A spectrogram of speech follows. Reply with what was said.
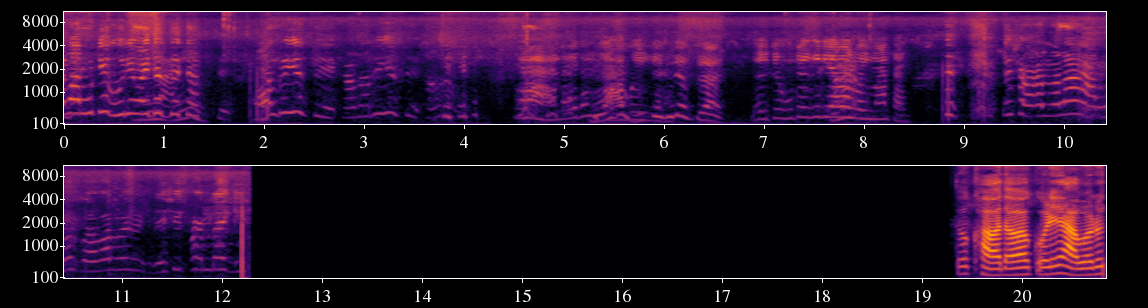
আবার উঠে ঘুরে ওই যেতে হচ্ছে জল রয়েছে কাদা রয়েছে একদম চাপ গেল এইটা উঠে গেলে আবার ওই মাথায়। সকালবেলা আর ওর বাবার ওই বেশি ঠান্ডায় তো খাওয়া দাওয়া করে আবারও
